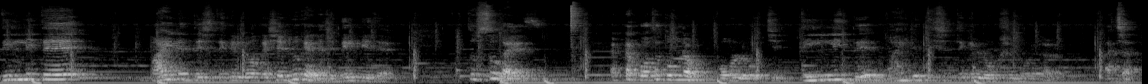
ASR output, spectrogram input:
দিল্লিতে বাইরের দেশ থেকে লোক এসে ঢুকে গেছে দিল্লিতে। তো সো গাইস একটা কথা তোমরা বলো যে দিল্লিতে বাইরের দেশের থেকে লোক শুরু হয়ে গেল। আচ্ছা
